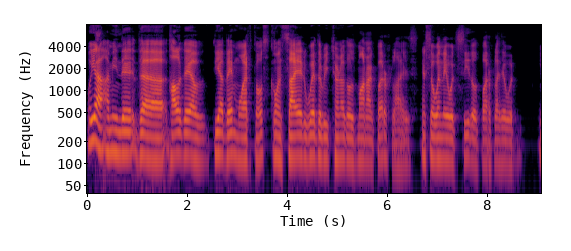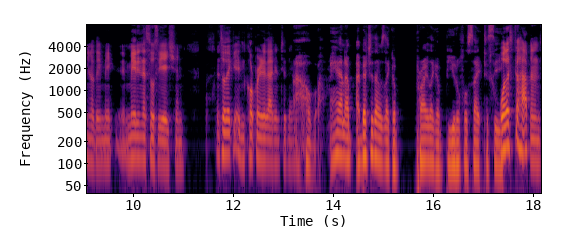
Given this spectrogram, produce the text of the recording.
well, yeah. I mean, the the holiday of Dia de Muertos coincided with the return of those monarch butterflies, and so when they would see those butterflies, they would, you know, they make made an association, and so they incorporated that into their. oh man, I, I bet you that was like a probably like a beautiful sight to see. Well, it still happens.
